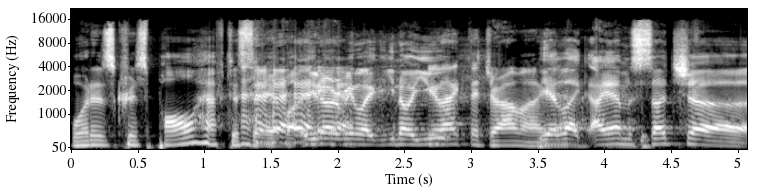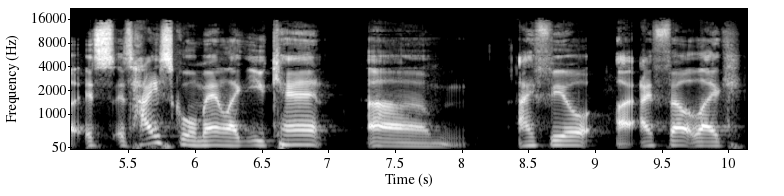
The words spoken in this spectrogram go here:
what does Chris Paul have to say about? You know what I mean? Like you know you, you like the drama? yeah, like I am such a it's it's high school, man. Like you can't um I feel I, I felt like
